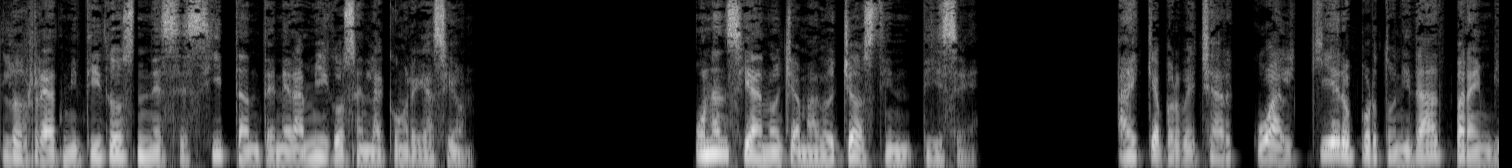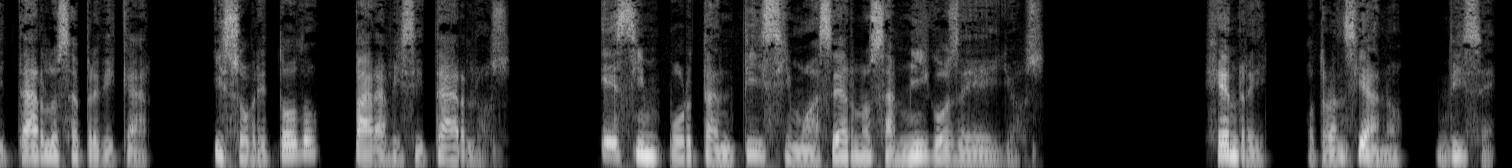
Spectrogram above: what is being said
Los readmitidos necesitan tener amigos en la congregación. Un anciano llamado Justin dice, Hay que aprovechar cualquier oportunidad para invitarlos a predicar y sobre todo para visitarlos. Es importantísimo hacernos amigos de ellos. Henry, otro anciano, dice,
